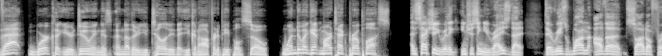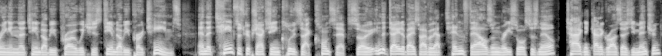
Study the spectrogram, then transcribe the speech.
that work that you're doing is another utility that you can offer to people. So, when do I get Martech Pro Plus? It's actually really interesting you raised that. There is one other side offering in the TMW Pro, which is TMW Pro Teams. And the team subscription actually includes that concept. So in the database, I have about 10,000 resources now, tagged and categorized, as you mentioned.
